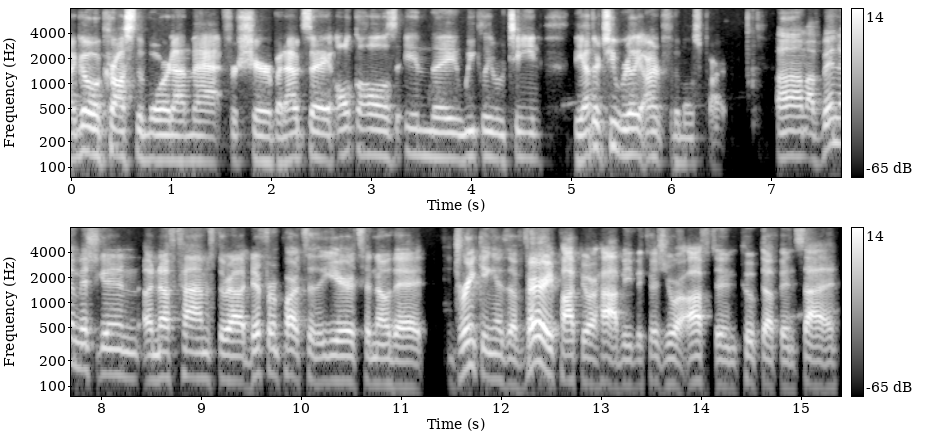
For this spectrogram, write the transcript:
I go across the board on that for sure. But I would say alcohol's in the weekly routine. The other two really aren't for the most part. Um, I've been to Michigan enough times throughout different parts of the year to know that drinking is a very popular hobby because you are often cooped up inside.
